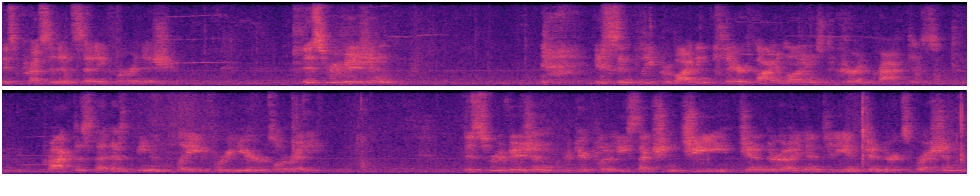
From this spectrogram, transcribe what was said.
is precedent setting for an issue. This revision is simply providing clear guidelines to current practice, practice that has been in play for years already. This revision, particularly section G, gender identity and gender expression,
